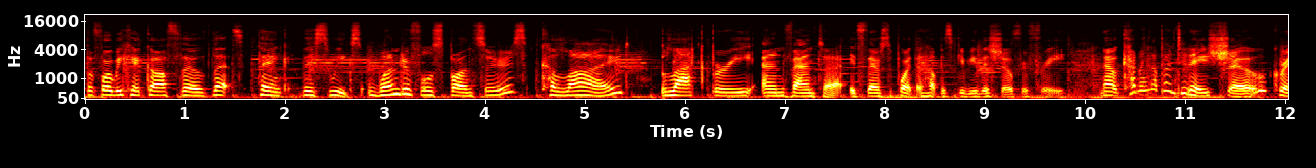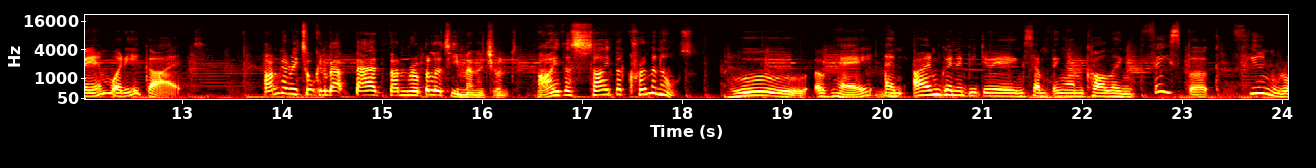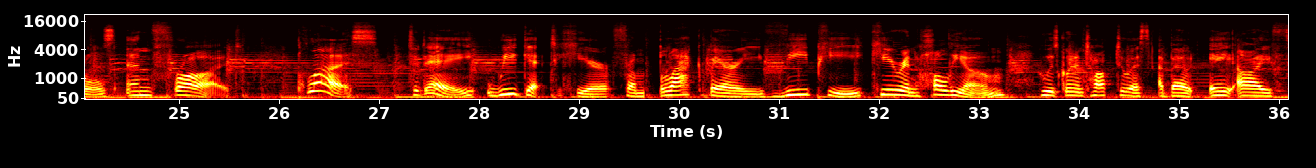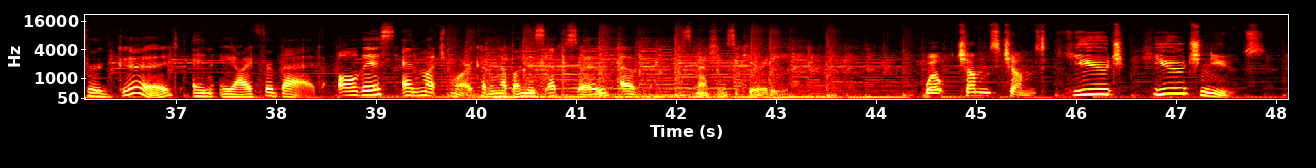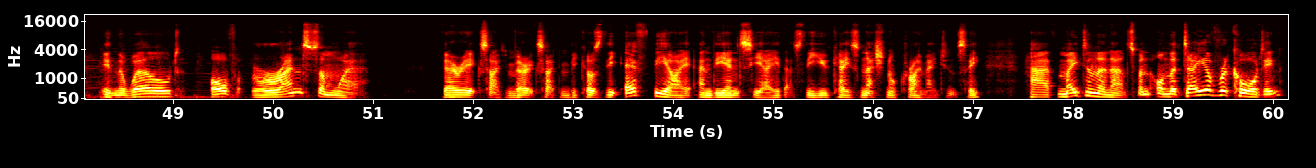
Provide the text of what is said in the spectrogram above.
Before we kick off, though, let's thank this week's wonderful sponsors Kolide, Blackberry, and Vanta. It's their support that help us give you this show for free. Now, coming up on today's show, Graham, what do you got? I'm going to be talking about bad vulnerability management by the cyber criminals. Ooh, okay. And I'm going to be doing something I'm calling Facebook Funerals and Fraud. Plus, today we get to hear from BlackBerry VP Keiron Holyome, who is going to talk to us about AI for good and AI for bad. All this and much more coming up on this episode of Smashing Security. Well, chums, chums, huge, huge news in the world of ransomware. Very exciting, very exciting because the FBI and the NCA, that's the UK's National Crime Agency, have made an announcement on the day of recording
